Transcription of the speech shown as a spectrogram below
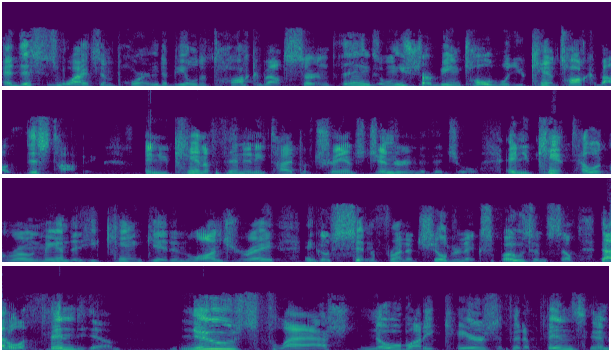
And this is why it's important to be able to talk about certain things. And when you start being told, well, you can't talk about this topic, and you can't offend any type of transgender individual, and you can't tell a grown man that he can't get in lingerie and go sit in front of children and expose himself, that'll offend him. News flash, nobody cares if it offends him.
